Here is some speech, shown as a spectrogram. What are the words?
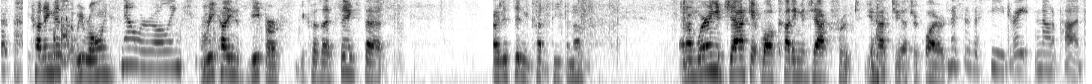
Cutting this, are we rolling? Now we're rolling. I'm recutting this deeper because I think that I just didn't cut deep enough. And I'm wearing a jacket while cutting a jackfruit. You have to. That's required. This is a seed, right? Not a pod.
